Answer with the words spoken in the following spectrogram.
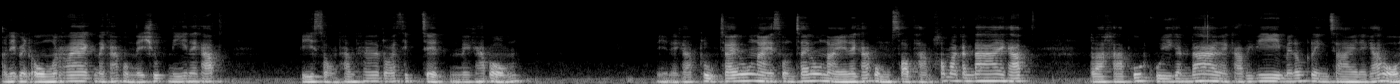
อันนี้เป็นองค์แรกนะครับผมในชุดนี้นะครับ ปี 2517 นะครับผมนี่นะครับถูกใจองค์ไหนสนใจองค์ไหนนะครับ ผมสอบถามเข้ามากันได้ครับ ราคาพูดคุยกันได้นะครับ พี่ๆไม่ต้องเกรงใจนะครับ ผม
